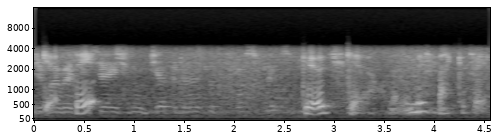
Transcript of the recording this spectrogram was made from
Get My it. reputation will jeopardize the prospects of Good girl. Let me move back a bit.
